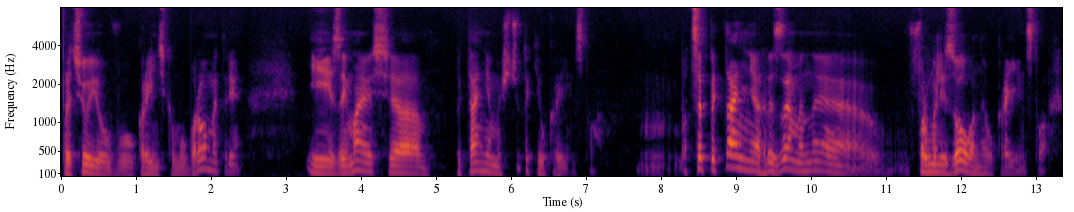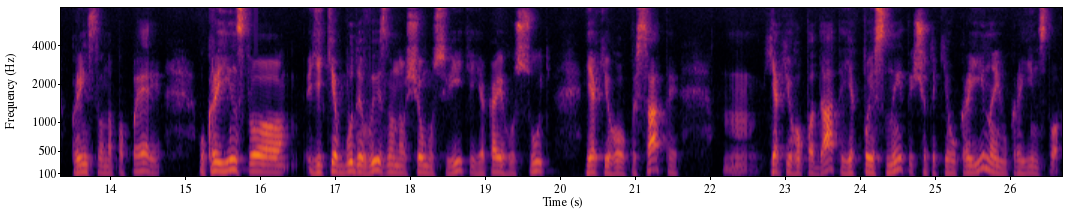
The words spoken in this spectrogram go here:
працюю в українському барометрі і займаюся питаннями, що таке українство. Оце питання гризе мене формалізоване українство, українство на папері, українство, яке буде визнано в всьому світі, яка його суть, як його описати, як його подати, як пояснити, що таке Україна і українство.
